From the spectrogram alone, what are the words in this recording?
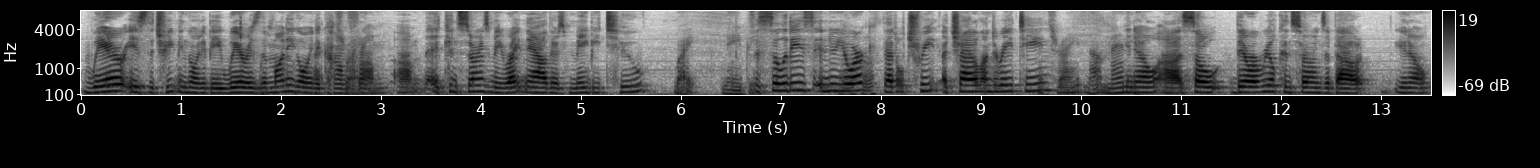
Where is the treatment going to be? Where is the money going to come right. from? Um, it concerns me. Right now, there's maybe two Right. Maybe. facilities in New York that'll treat a child under 18. That's right. Not many. You know, uh, so there are real concerns about you know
